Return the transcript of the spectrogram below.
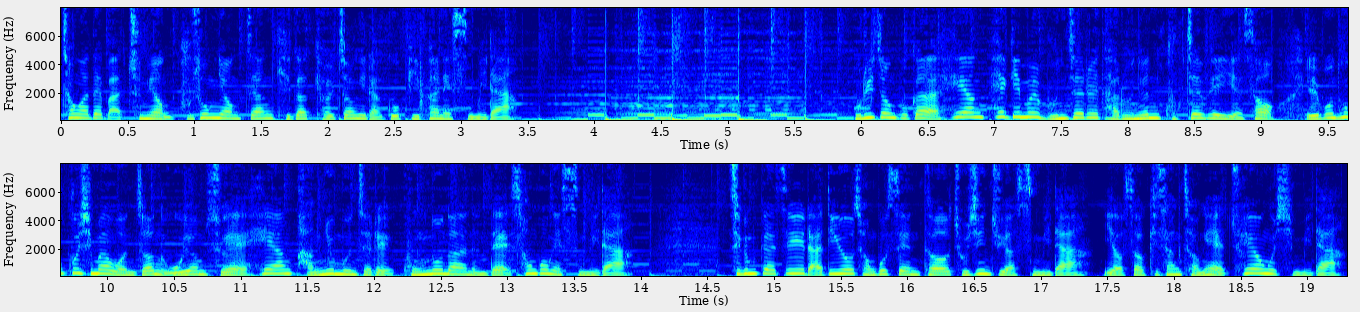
청와대 맞춤형 구속영장 기각 결정이라고 비판했습니다. 우리 정부가 해양 폐기물 문제를 다루는 국제회의에서 일본 후쿠시마 원전 오염수의 해양 방류 문제를 공론화하는 데 성공했습니다. 지금까지 라디오 정보센터 조진주였습니다. 이어서 기상청의 최영우 씨입니다.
